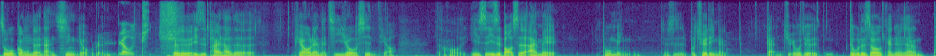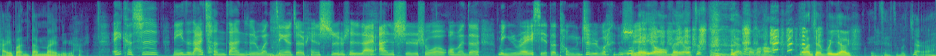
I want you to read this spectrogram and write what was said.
做工的男性友人，肉体，对对对，一直拍他的漂亮的肌肉线条，然后也是一直保持暧昧不明，就是不确定的感觉。我觉得读的时候感觉像台版丹麦女孩，哎，可是你一直在称赞就是文静的这篇，是不是在暗示说我们的敏锐写的同志文我学？没有没有，这不一样好不好？完全不一样。哎、这样怎么讲啊？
